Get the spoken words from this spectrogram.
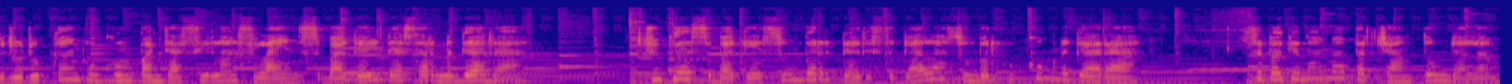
kedudukan hukum Pancasila selain sebagai dasar negara, juga sebagai sumber dari segala sumber hukum negara, sebagaimana tercantum dalam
